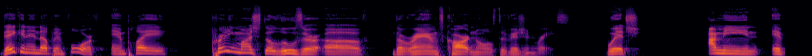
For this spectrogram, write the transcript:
they can end up in fourth and play pretty much the loser of the Rams Cardinals division race. Which, I mean, if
